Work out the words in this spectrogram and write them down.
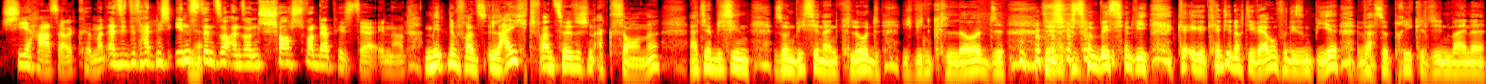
Skihasel kümmert. Also das hat mich instant ja. so an so einen Schosch von der Piste erinnert. Mit einem Franz leicht französischen Akzent, ne? Er hat ja ein bisschen, so ein bisschen ein Claude. Ich bin Claude. so ein bisschen wie, kennt ihr noch die Werbung von diesem Bier? Was so prickelt in meine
